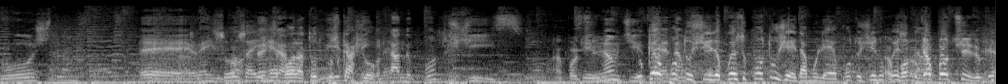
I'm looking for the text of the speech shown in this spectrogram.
gosto. É, Vem o Souza aí, é rebola tudo pros cachorros, né? Tá no ponto X. É ponto Se X. não tiver, o que é o ponto X? Eu conheço o ponto G da mulher. O ponto X não é conheço. O, que é o ponto X? O que é?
